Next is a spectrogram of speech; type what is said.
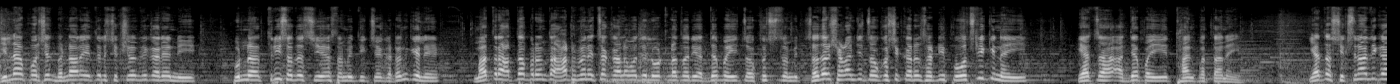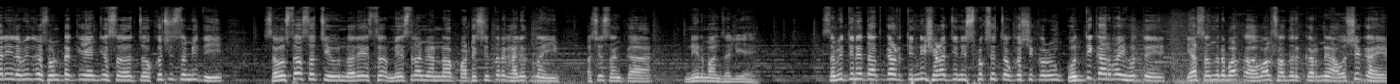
जिल्हा परिषद भंडारा येथील शिक्षणाधिकाऱ्यांनी पुन्हा त्रिसदस्यीय समितीचे गठन केले. मात्र आतापर्यंत आठ महिन्याच्या कालावधी लोटला तरी अद्यापही चौकशी समिती सदर शाळांची चौकशी करण्यासाठी पोहोचली की नाही याचा अद्यापही थांग पत्ता नाही. यात शिक्षणाधिकारी रवींद्र सोनटक्के यांच्यासह चौकशी समिती संस्था सचिव नरेश मेसराम यांना पाठीशी तर घालत नाही अशी शंका निर्माण झाली आहे. समितीने तात्काळ तिन्ही शाळांची निष्पक्ष चौकशी करून कोणती कारवाई होते या संदर्भात अहवाल सादर करणे आवश्यक आहे.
